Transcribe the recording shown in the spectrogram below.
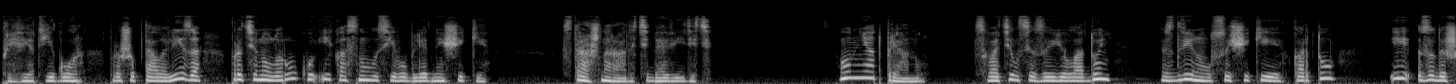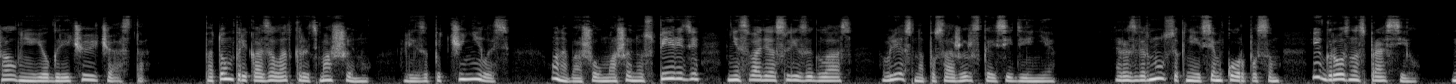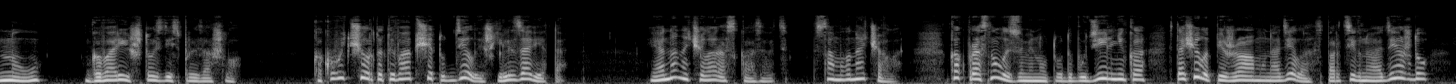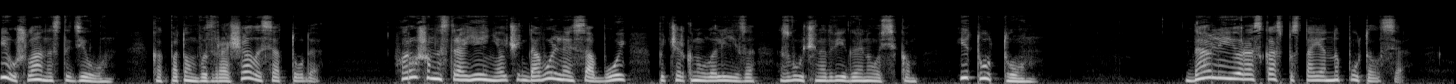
«Привет, Егор!» — прошептала Лиза, протянула руку и коснулась его бледной щеки. «Страшно рада тебя видеть». Он не отпрянул, схватился за ее ладонь, сдвинул со щеки к рту и задышал в нее горячо и часто. Потом приказал открыть машину. Лиза подчинилась. Он обошел машину спереди, не сводя с Лизы глаз, влез на пассажирское сиденье. Развернулся к ней всем корпусом и грозно спросил. «Ну, говори, что здесь произошло?» «Какого черта ты вообще тут делаешь, Елизавета?» И она начала рассказывать с самого начала. Как проснулась за минуту до будильника, стащила пижаму, надела спортивную одежду и ушла на стадион. Как потом возвращалась оттуда. В хорошем настроении, очень довольная собой, подчеркнула Лиза, звучно двигая носиком. И тут он. Далее ее рассказ постоянно путался.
